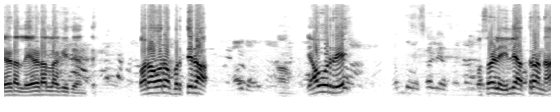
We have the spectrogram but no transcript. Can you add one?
ಎರಡಲ್ಲ ಎರಡಲ್ಲ ಆಗಿದೆ ಅಂತೆ. ಹೊರ ಹೊರ ಬರ್ತೀರಾ? ಯಾವ ಊರ್ರಿ? ಹೊಸಳ್ಳಿ ಹೊಸಳ್ಳಿ ಇಲ್ಲಿ ಹತ್ರನಾ.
